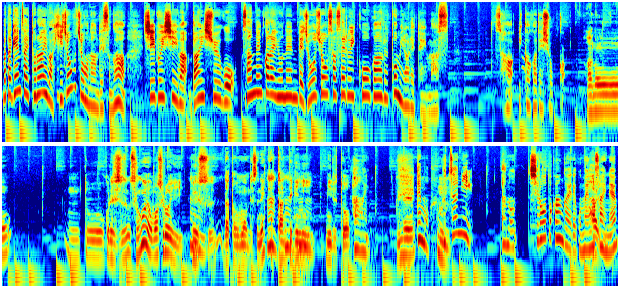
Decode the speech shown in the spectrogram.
また現在トライは非上場なんですが CVC は買収後3年から4年で上場させる意向があると見られています。さあいかがでしょうか？あのーうんとこれすすごい面白いニュースだと思うんですね、うん客観的に見ると。はい。ででもうん。普通に、あの素人考えでごめんなさいね、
